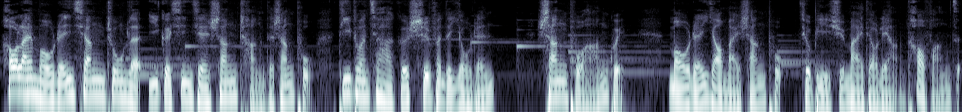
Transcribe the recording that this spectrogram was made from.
后来，某人相中了一个新建商场的商铺，地段价格十分的诱人。商铺昂贵，某人要买商铺就必须卖掉两套房子。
